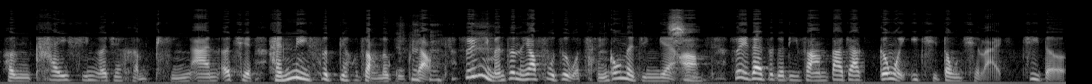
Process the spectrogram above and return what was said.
很开心，而且很平安，而且很逆势飙涨的股票，所以你们真的要复制我成功的经验啊！所以在这个地方，大家跟我一起动起来，记得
